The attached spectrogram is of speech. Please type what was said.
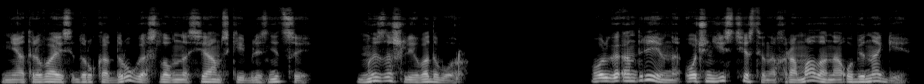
Не отрываясь друг от друга, словно сиамские близнецы, мы зашли во двор. Ольга Андреевна очень естественно хромала на обе ноги.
